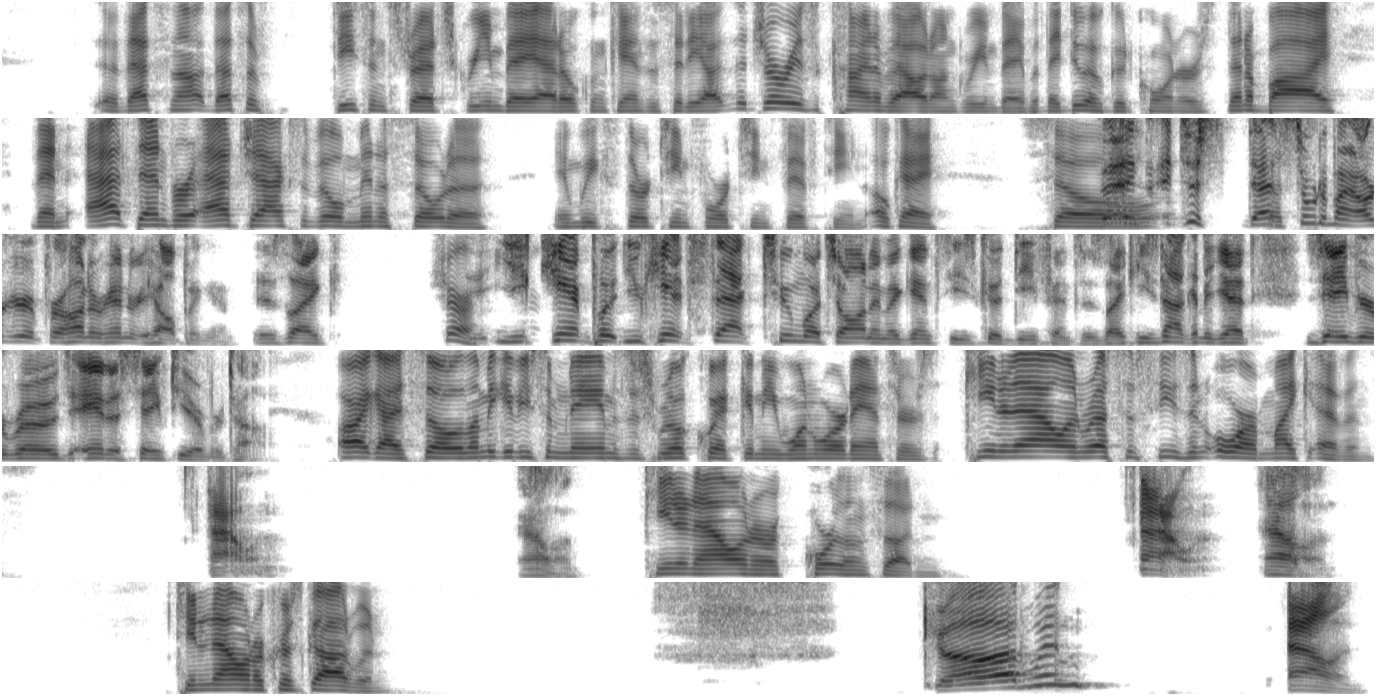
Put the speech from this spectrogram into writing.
Uh, that's not that's a decent stretch. Green Bay at Oakland, Kansas City. Uh, the jury's kind of out on Green Bay, but they do have good corners. Then a bye. Then at Denver, at Jacksonville, Minnesota in weeks 13, 14, 15. Okay, so it, it just that's sort of my argument for Hunter Henry helping him is like Sure. You can't put you can't stack too much on him against these good defenses. Like he's not going to get Xavier Rhodes and a safety over top. All right, guys. So let me give you some names just real quick. Give me one word answers. Keenan Allen, rest of season, or Mike Evans. Allen. Allen. Keenan Allen or Courtland Sutton. Allen. Allen. Keenan Allen or Chris Godwin. Godwin. Allen.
